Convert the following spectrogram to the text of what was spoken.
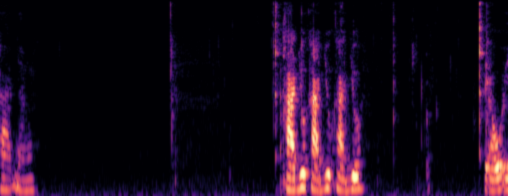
ขาดยัง ขาดอยู่ขาดอยู่ขาดอยู่แต่เอาเอ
